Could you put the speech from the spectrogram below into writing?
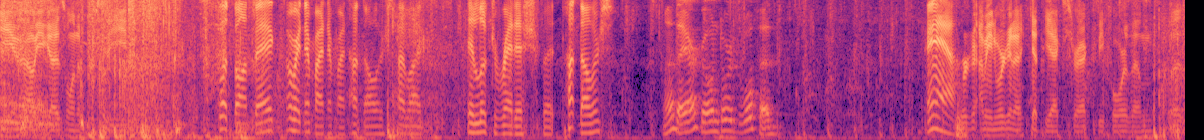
you how you guys want to proceed. Blood bond bag. Oh wait, never mind, never mind. Hunt dollars. I lied. It looked reddish, but hunt dollars. Well, they are going towards Wolfhead. Yeah. We're, g- I mean, we're gonna get the extract before them, but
